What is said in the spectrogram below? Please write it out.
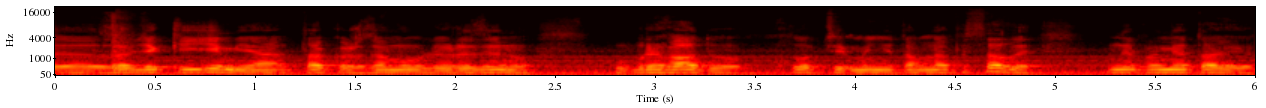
Е, Завдяки їм я також замовлю резину у бригаду. Хлопці мені там написали. Не пам'ятаю,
